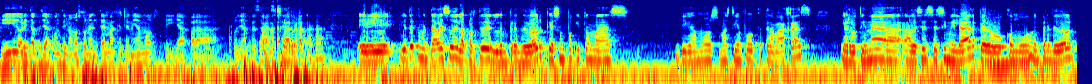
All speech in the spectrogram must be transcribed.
Y ahorita pues ya continuamos con el tema que teníamos y ya para pues ya empezar para a cerrar. cerrar, ajá. Eh, yo te comentaba eso de la parte del emprendedor, que es un poquito más, digamos, más tiempo que trabajas. La rutina a veces es similar, pero como emprendedor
